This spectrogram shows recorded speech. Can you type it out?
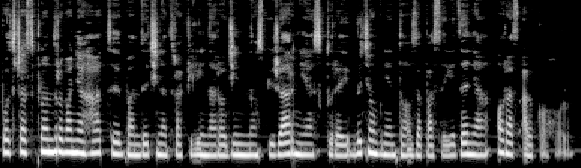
Podczas plądrowania chaty bandyci natrafili na rodzinną spiżarnię, z której wyciągnięto zapasy jedzenia oraz alkohol.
